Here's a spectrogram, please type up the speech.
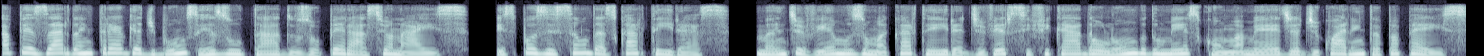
apesar da entrega de bons resultados operacionais. Exposição das carteiras. Mantivemos uma carteira diversificada ao longo do mês com uma média de 40 papéis.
